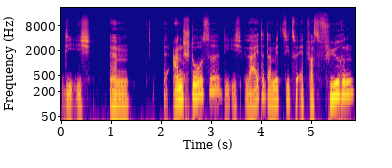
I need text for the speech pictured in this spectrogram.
die ich ähm, äh, anstoße, die ich leite, damit sie zu etwas führen,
